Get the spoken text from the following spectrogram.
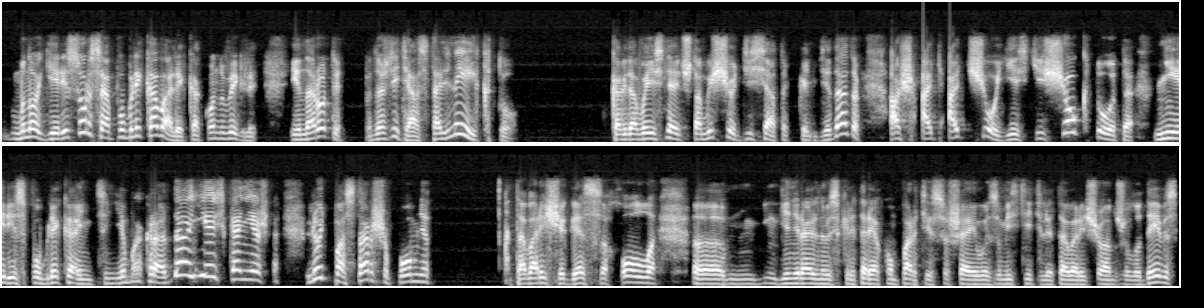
многие ресурсы опубликовали, как он выглядит. И народ, подождите, а остальные кто? Когда выясняется, что там еще десяток кандидатов, аж, а, а что, есть еще кто-то, не республиканец, не демократ? Да, есть, конечно. Люди постарше помнят товарища Гесса Холла, э, генерального секретаря Компартии США, его заместителя товарища Анджело Дэвис,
